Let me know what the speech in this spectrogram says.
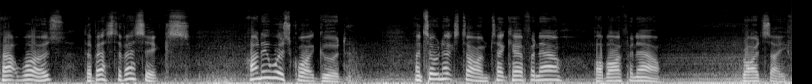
That was the best of Essex and it was quite good. Until next time, take care for now. Bye bye for now. Ride safe.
